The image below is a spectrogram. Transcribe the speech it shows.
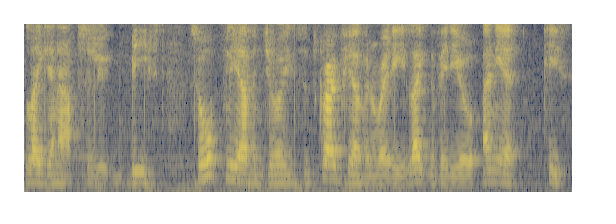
like an absolute beast. So hopefully you have enjoyed. Subscribe if you haven't already, like the video, and yeah, peace.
